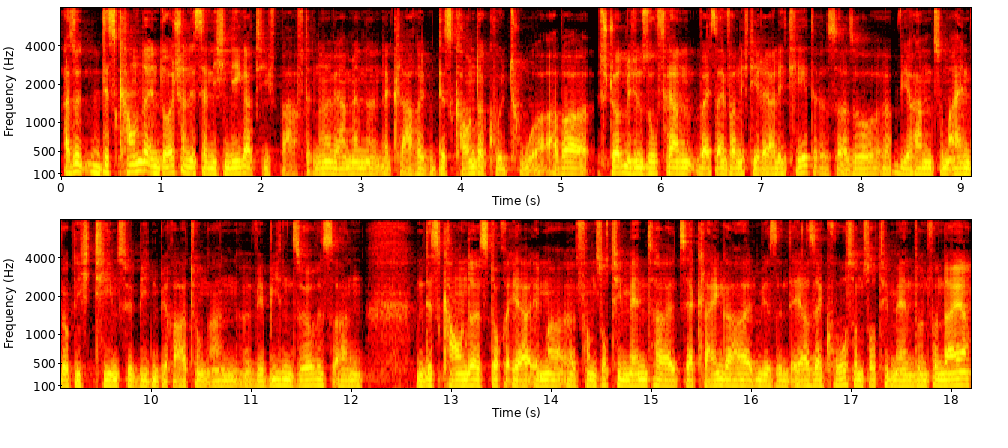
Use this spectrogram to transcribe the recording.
also Discounter in Deutschland ist ja nicht negativ behaftet. Ne? Wir haben ja eine, eine klare Discounter-Kultur. Aber es stört mich insofern, weil es einfach nicht die Realität ist. Also äh, wir haben zum einen wirklich Teams, wir bieten Beratung an, äh, wir bieten Service an. Ein Discounter ist doch eher immer äh, vom Sortiment halt sehr klein gehalten. Wir sind eher sehr groß im Sortiment. Und von daher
